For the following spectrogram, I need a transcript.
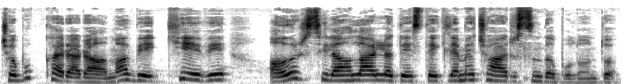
çabuk karar alma ve Kiev'i ağır silahlarla destekleme çağrısında bulundu.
